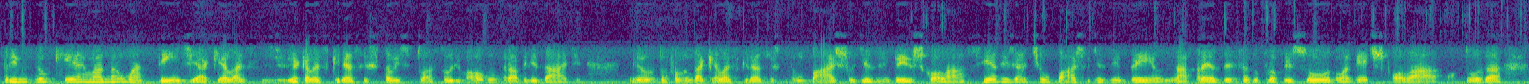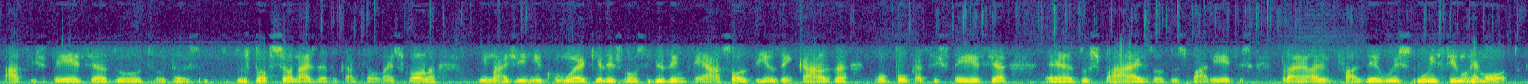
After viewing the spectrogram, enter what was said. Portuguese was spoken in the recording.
Primeiro que ela não atende aquelas, aquelas crianças que estão em situação de vulnerabilidade. Eu estou falando daquelas crianças que têm um baixo desempenho escolar. Se eles já tinham baixo desempenho na presença do professor, no ambiente escolar, com toda a assistência do, do, dos, dos profissionais da educação na escola, imagine como é que eles vão se desempenhar sozinhos em casa, com pouca assistência é, dos pais ou dos parentes, para fazer o, o ensino remoto.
